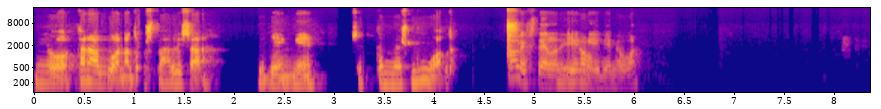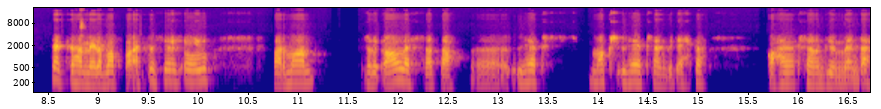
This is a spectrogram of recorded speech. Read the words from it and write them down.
niin joo, tänä vuonna tuli vähän lisää jengiä sitten myös muualta. Oliko teillä oli jengiä viime vuonna? mitäköhän meillä vapaaehtoisia olisi ollut. Varmaan se oli alle 100, ö, yhdeks, maks 90, ehkä 80.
